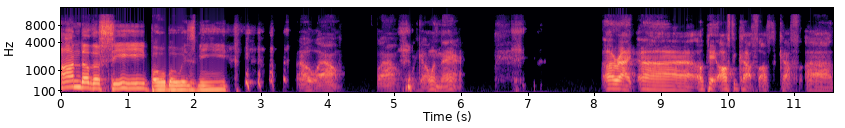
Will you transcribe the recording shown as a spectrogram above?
Under the sea, Bobo is me. Oh wow. Wow. We're going there. All right. Uh okay, off the cuff, off the cuff. Uh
